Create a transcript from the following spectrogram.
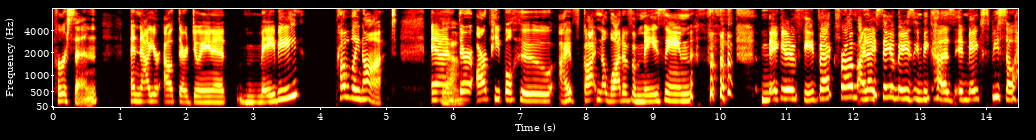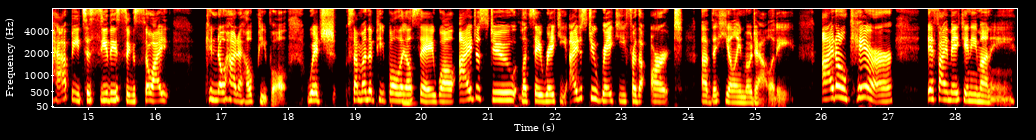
person, and now you're out there doing it maybe probably not. And Yeah. there are people who I've gotten a lot of amazing negative feedback from. And I say amazing because it makes me so happy to see these things. So I can know how to help people, which some of the people they'll mm-hmm. say, well, I just do, let's say Reiki, I just do Reiki for the art of the healing modality. I don't care if I make any money.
